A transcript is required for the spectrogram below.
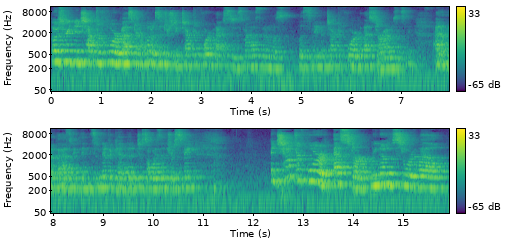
I was reading in chapter 4 of Esther, and I thought it was interesting. Chapter 4 of Exodus, my husband was listening. In chapter 4 of Esther, I was listening. I don't know if that has anything significant, but it just always interests me. In chapter 4 of Esther, we know the story well.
